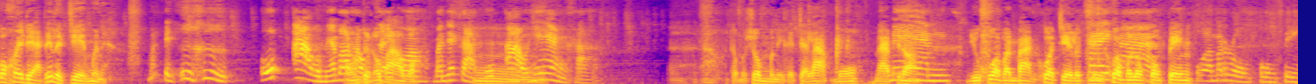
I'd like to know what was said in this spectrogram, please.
บ่ค่อยแดดได้เลยเจมื้อนี้มันเป็นอื้อคืออบอ้าวแม่เบาเถาอ๋อเป็นอบใจอ้าวพบ่อบรรยากาศอืมอบอ้าวแห้งค่ะอ้าวท่านผู้ชมมื้อนี้ก็จะลาบหมูนะครับแมพี่น้องนอยู่ขั้วบ้านๆขั้วเจรตีใช่ขั้วบะลงค่ะโปงเปงครัวมะโรงโปงเปง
